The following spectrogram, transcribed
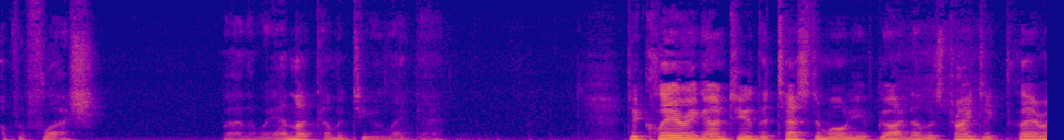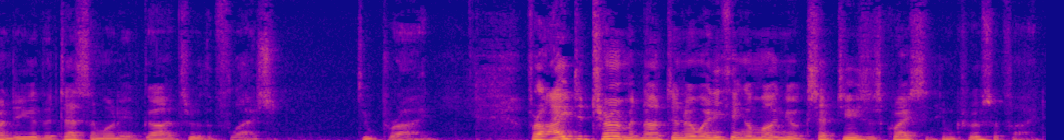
of the flesh. By the way, I'm not coming to you like that declaring unto you the testimony of God. In other words, trying to declare unto you the testimony of God through the flesh, through pride. For I determined not to know anything among you except Jesus Christ and Him crucified.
